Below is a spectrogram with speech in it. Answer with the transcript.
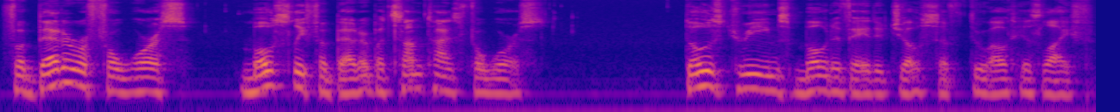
For better or for worse, mostly for better, but sometimes for worse, those dreams motivated Joseph throughout his life.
